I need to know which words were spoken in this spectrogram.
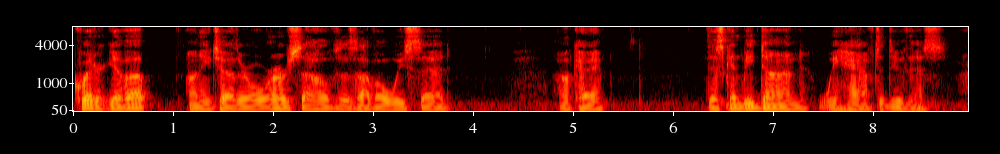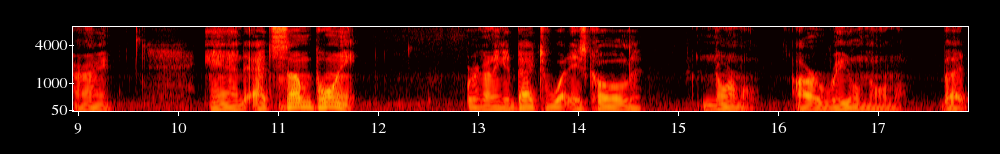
quit or give up on each other or ourselves, as I've always said. Okay? This can be done. We have to do this. All right? And at some point, we're going to get back to what is called normal, our real normal. But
